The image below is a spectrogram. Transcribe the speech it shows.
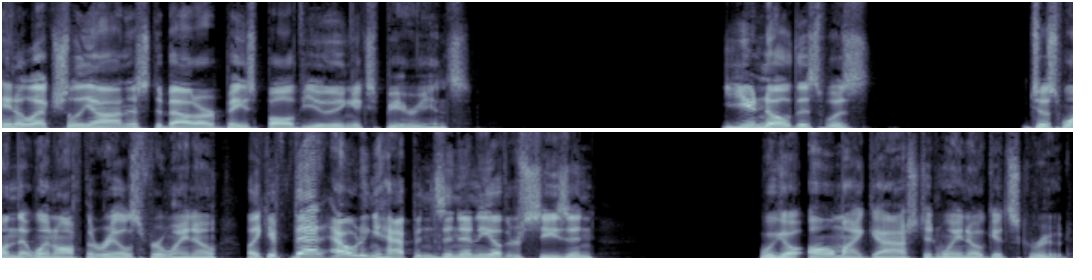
intellectually honest about our baseball viewing experience, you know this was just one that went off the rails for Waino. Like if that outing happens in any other season, we go, "Oh my gosh, did Waino get screwed?"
